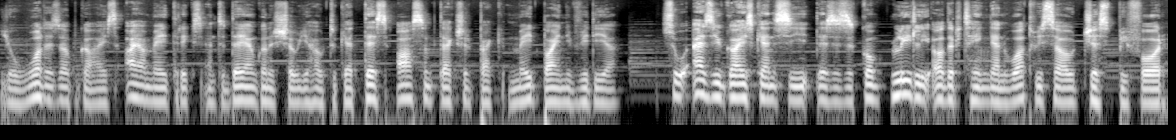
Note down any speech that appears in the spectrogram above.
Yo, what is up guys? I am Matrix and today I'm gonna show you how to get this awesome texture pack made by Nvidia. So as you guys can see, this is a completely other thing than what we saw just before.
